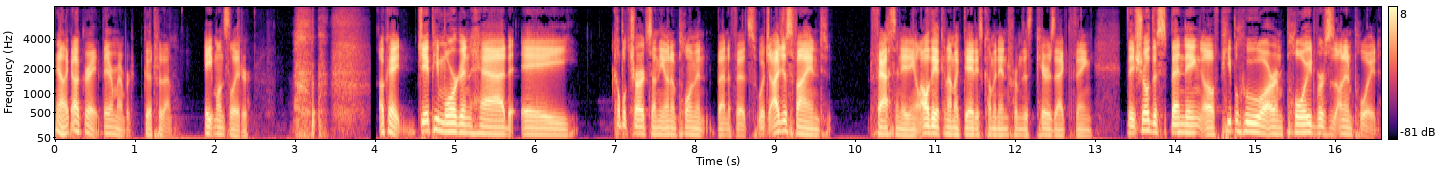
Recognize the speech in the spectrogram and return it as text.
Yeah, like oh great, they remembered. Good for them. Eight months later. okay, J.P. Morgan had a couple charts on the unemployment benefits, which I just find fascinating. All the economic data is coming in from this CARES Act thing. They showed the spending of people who are employed versus unemployed.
